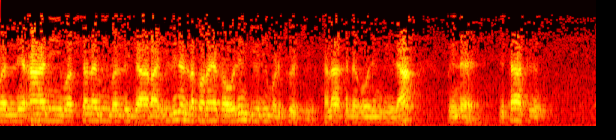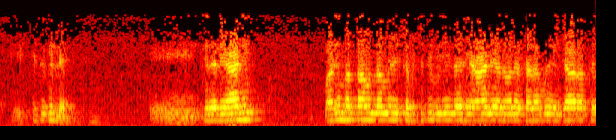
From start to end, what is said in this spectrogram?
വല്ലിആനി വസ്സലമി വല്ലിജാറ ഇതിനുള്ള കുറെ കൗലിയും കീരിയും പഠിച്ചു വെച്ച്. തലാഖിന്റെ കൗലിയും കീര പിന്നെ ഇത്താക്ക് ഇതൊക്കില്ലേ ലിയാനി മതി ഭർത്താവും തമ്മിൽ ശപിച്ചിട്ട് പിരിയുന്ന ലിയാനി അതുപോലെ സലമ് ഇജാറത്ത്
